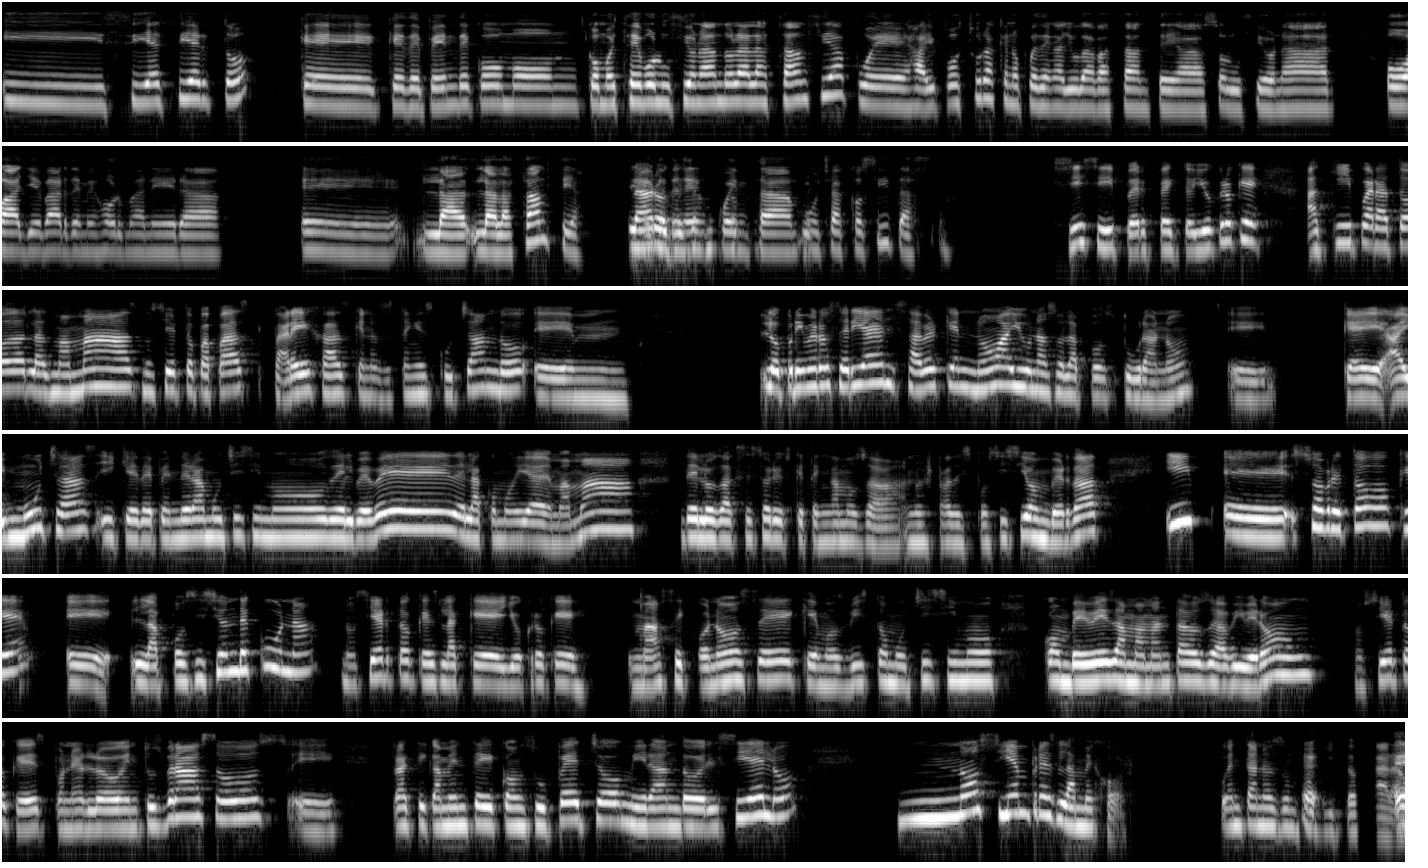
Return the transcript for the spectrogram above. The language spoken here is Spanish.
Y si es cierto que, depende cómo, esté evolucionando la lactancia, pues hay posturas que nos pueden ayudar bastante a solucionar o a llevar de mejor manera eh, la, lactancia. Claro, hay que tener en cuenta muchas cositas. Sí, sí, perfecto. Yo creo que aquí para todas las mamás, ¿no es cierto? Papás, parejas que nos estén escuchando, em, lo primero sería el saber que no hay una sola postura, ¿no? Eh, que hay muchas y que dependerá muchísimo del bebé, de la comodidad de mamá, de los accesorios que tengamos a nuestra disposición, ¿verdad? Y eh, sobre todo que eh, la posición de cuna, ¿no es cierto? Que es la que yo creo que más se conoce, que hemos visto muchísimo con bebés amamantados de biberón, ¿no es cierto? Que es ponerlo en tus brazos, eh, prácticamente con su pecho mirando el cielo no siempre es la mejor. Cuéntanos un eh, poquito, Cara.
